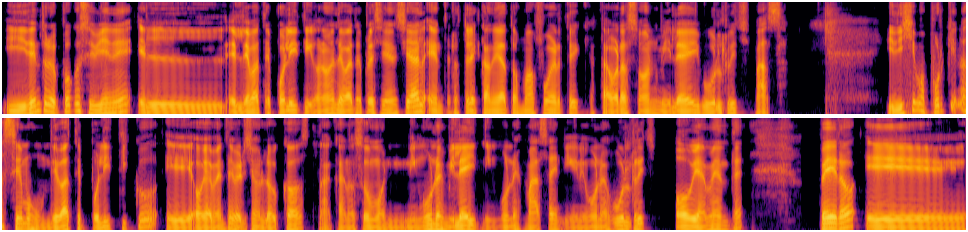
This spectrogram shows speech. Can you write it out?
Y dentro de poco se viene el, debate político, ¿no? El debate presidencial entre los tres candidatos más fuertes, que hasta ahora son Milei, Bullrich y Massa. Y dijimos, ¿por qué no hacemos un debate político? Eh, obviamente versión low cost. Acá no somos, ninguno es Milei, ninguno es Massa y ni ninguno es Bullrich, obviamente. Pero eh,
